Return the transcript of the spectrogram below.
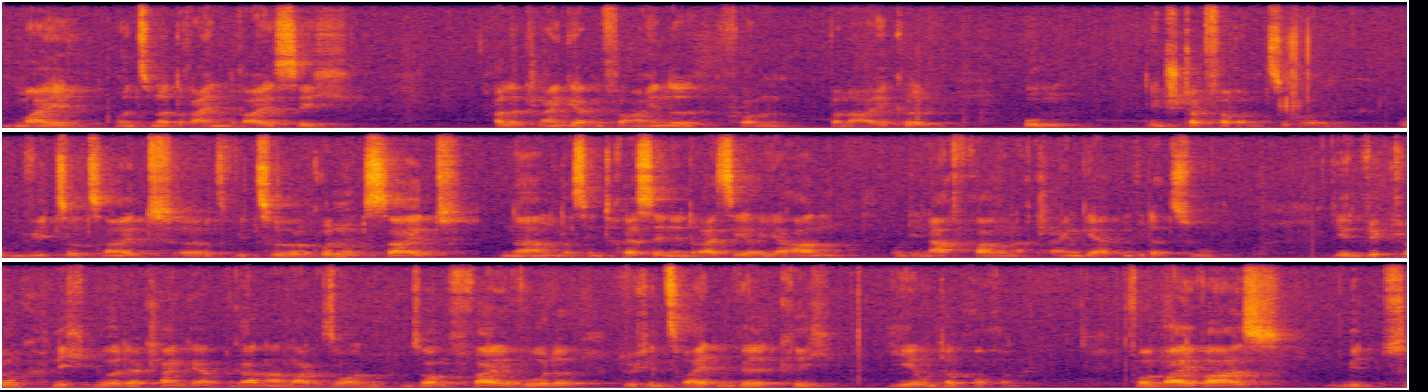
Mai 1933 alle Kleingärtenvereine von Wanne Eickel, um den Stadtverband zu gründen. Und wie zur Zeit, äh, wie zur Gründungszeit nahm das Interesse in den 30er Jahren und die Nachfrage nach Kleingärten wieder zu. Die Entwicklung nicht nur der Kleingartenanlage Sorgenfrei wurde durch den Zweiten Weltkrieg je unterbrochen. Vorbei war es mit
